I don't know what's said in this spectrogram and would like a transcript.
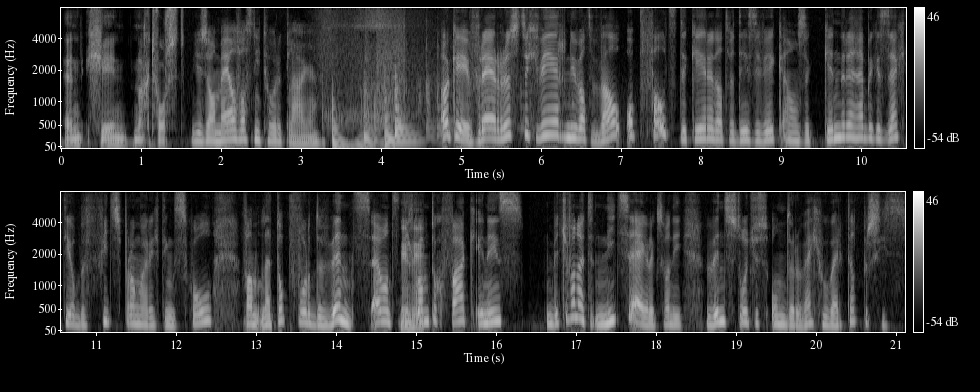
en geen nachtvorst. Je zal mij alvast niet horen klagen. Oké, vrij rustig weer. Nu wat wel opvalt, de keren dat we deze week aan onze kinderen hebben gezegd, die op de fiets sprongen richting school, van let op voor de wind. Hè, want die Mhm. kwam toch vaak ineens een beetje vanuit het niets eigenlijk. Van die windstootjes onderweg. Hoe werkt dat precies?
